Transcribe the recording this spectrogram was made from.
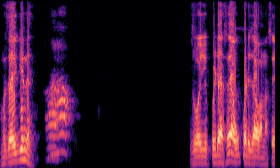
મજા આવી ગઈ ને? હા. જો એ પડ્યા છે આ ઉપાડી જવાના છે.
